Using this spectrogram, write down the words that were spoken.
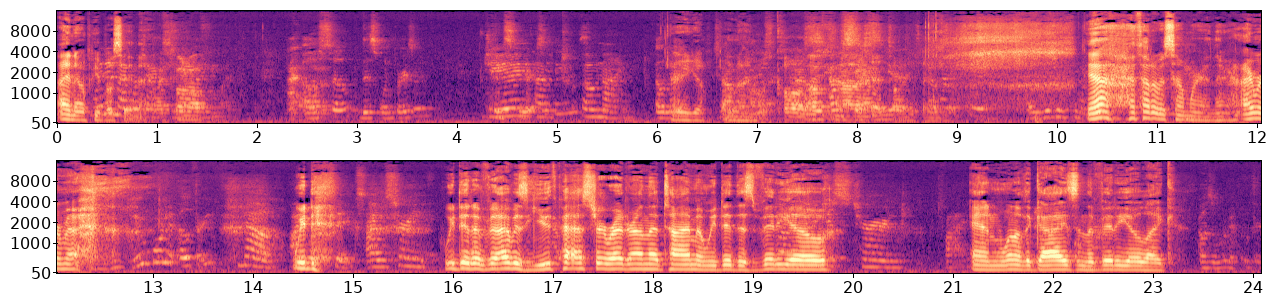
I know people say Michael that. I Jackson turned off died? my. I also, this one person, June of theories? 09. oh. There you go. So I Oh, was nine. like- It's close. I was- oh, I was Oh, six. nine. Yeah. I was six. I was looking for- Yeah, I thought it was somewhere in there. I remember You were born in 03? No, I We was did- six. I was turning. we did a. I was youth pastor right around that time, and we did this video. Just turned five. And one of the guys in the video, like, I was born in 03.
